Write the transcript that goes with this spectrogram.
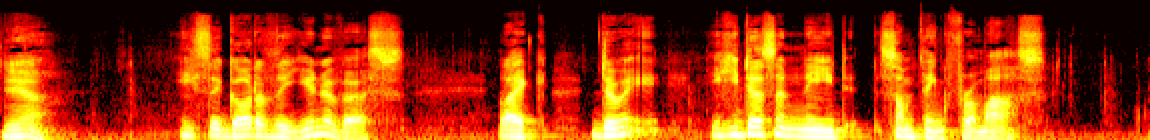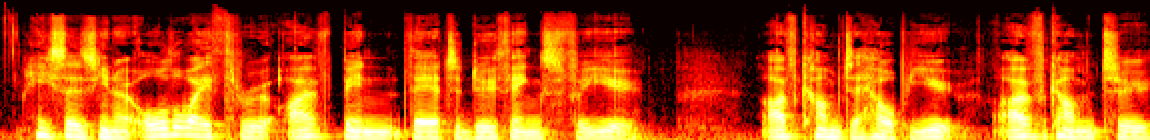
Yeah. He's the God of the universe. Like doing, He doesn't need something from us. He says, you know, all the way through, I've been there to do things for you. I've come to help you. I've come to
